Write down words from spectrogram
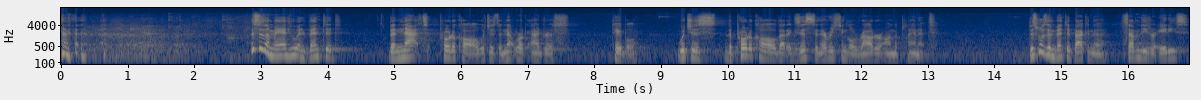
this is a man who invented the NAT protocol, which is the network address table, which is the protocol that exists in every single router on the planet. This was invented back in the 70s or 80s.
